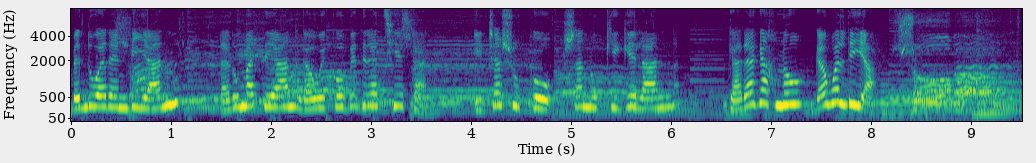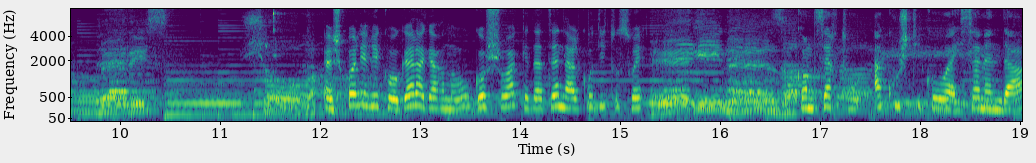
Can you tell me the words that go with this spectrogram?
abenduaren bian, darumatean gaueko bederatzietan. Itxasuko sanuki gelan, garagarno gaualdia. Sobat berriz Eskualeriko garagarno goxoak edaten alko dituzue. Kontzertu akustikoa izanen da,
